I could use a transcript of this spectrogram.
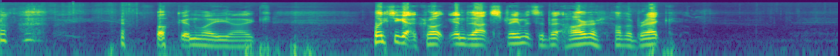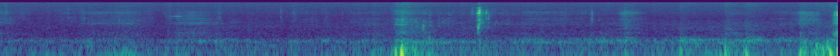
Oh. Fucking way, like. Once you get a across into that stream, it's a bit harder. Have a break.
